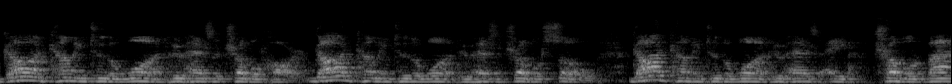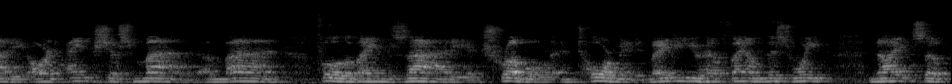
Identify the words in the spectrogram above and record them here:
God coming to the one who has a troubled heart. God coming to the one who has a troubled soul. God coming to the one who has a troubled body or an anxious mind, a mind full of anxiety and troubled and tormented. Maybe you have found this week nights of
